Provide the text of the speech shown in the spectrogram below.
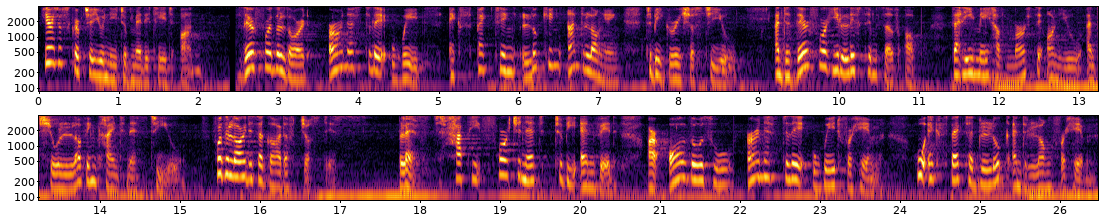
Here's a scripture you need to meditate on. Therefore, the Lord earnestly waits, expecting, looking, and longing to be gracious to you. And therefore, he lifts himself up, that he may have mercy on you and show loving kindness to you. For the Lord is a God of justice. Blessed, happy, fortunate, to be envied are all those who earnestly wait for him who expect and look and long for him,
